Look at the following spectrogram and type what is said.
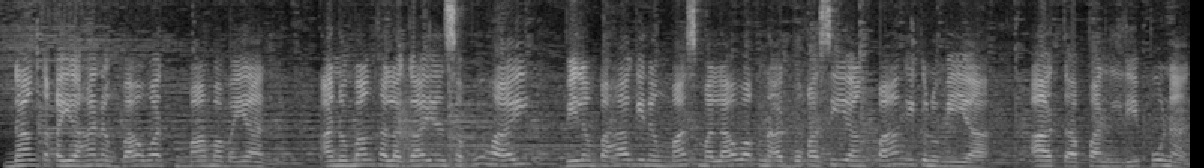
ng kakayahan ng bawat mamamayan. Anumang kalagayan sa buhay bilang bahagi ng mas malawak na advokasiyang pang-ekonomiya at panlipunan.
